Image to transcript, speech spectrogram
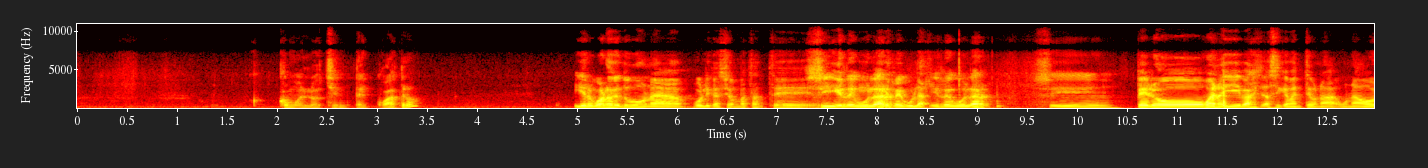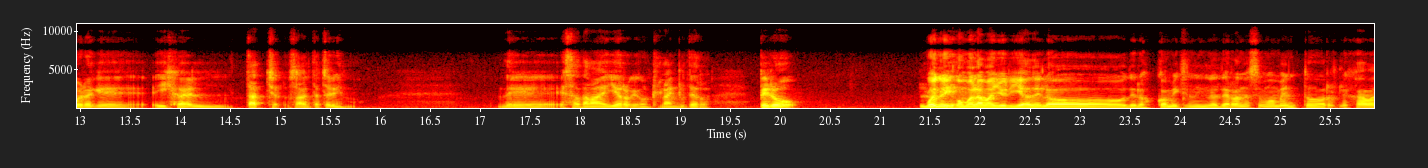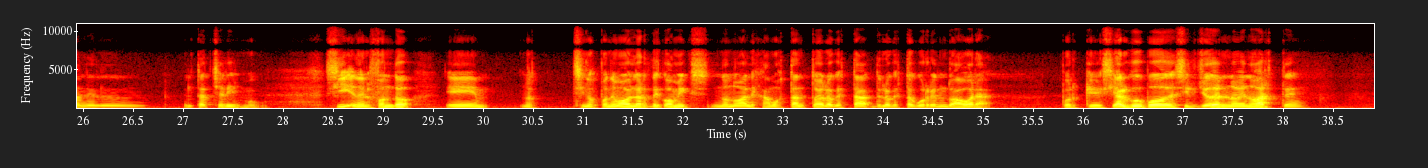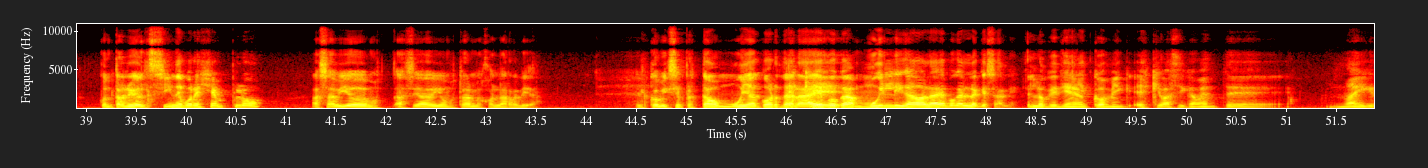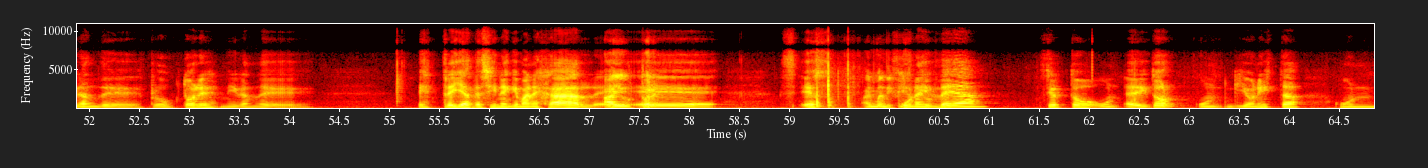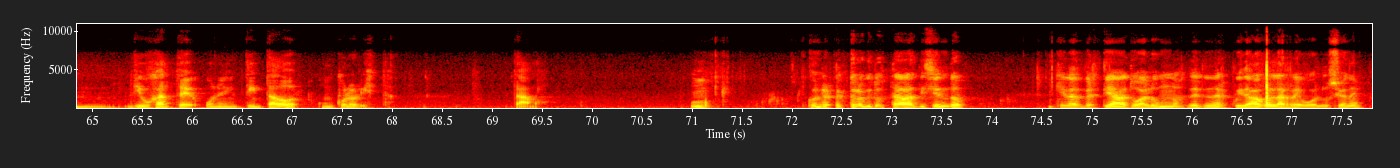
como en el 84. Y recuerdo que tuvo una publicación bastante Sí, irregular. irregular. Irregular. Sí. Pero bueno, y básicamente una, una obra que hija del Thatcher, o sea, el Thatcherismo. De esa dama de hierro que controla Inglaterra. Pero. Bueno, y como la mayoría de los, de los cómics en Inglaterra en ese momento reflejaban el, el thatcherismo. Sí, en el fondo, eh, si nos ponemos a hablar de cómics, no nos alejamos tanto de lo que está, de lo que está ocurriendo ahora. Porque si algo puedo decir yo del noveno arte, contrario al cine, por ejemplo, ha sabido, ha sabido mostrar mejor la realidad. El cómic siempre ha estado muy acorde a Es la época, muy ligado a la época en la que sale. Lo que tiene el cómic es que básicamente no hay grandes productores ni grandes estrellas de cine que manejar. Hay eh, autores. eh, es Hay una idea, ¿cierto? Un editor, un guionista, un dibujante, un tintador, un colorista. Estamos. Mm. Con respecto a lo que tú estabas diciendo, que le advertía a tus alumnos de tener cuidado con las revoluciones,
